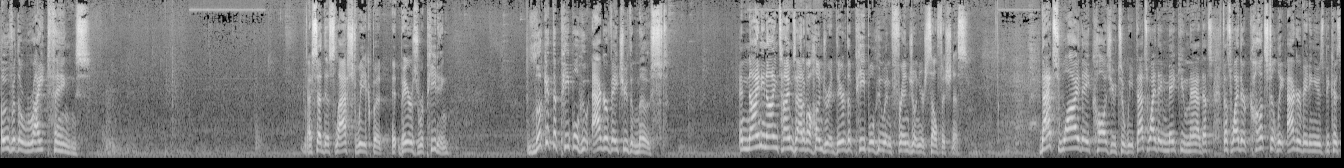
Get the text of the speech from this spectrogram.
over the right things. I said this last week, but it bears repeating. Look at the people who aggravate you the most and 99 times out of 100, they're the people who infringe on your selfishness. That's why they cause you to weep. That's why they make you mad. That's, that's why they're constantly aggravating you, is because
